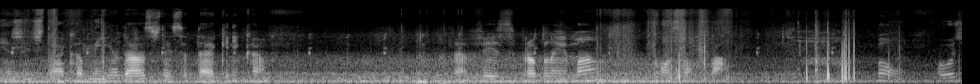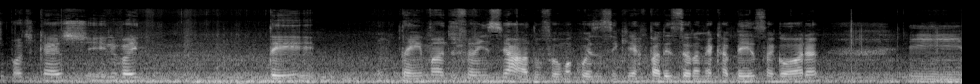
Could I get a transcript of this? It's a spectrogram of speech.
E a gente tá a caminho da assistência técnica para ver esse problema consertar. Bom, hoje o podcast ele vai ter um tema diferenciado. Foi uma coisa assim que apareceu na minha cabeça agora e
